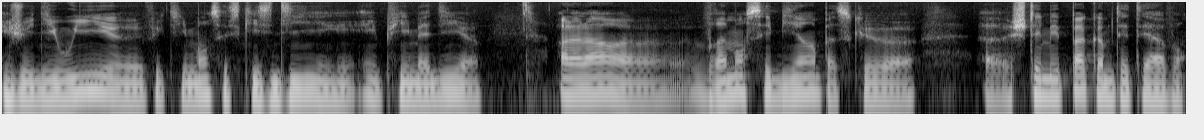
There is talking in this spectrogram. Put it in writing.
Et je lui ai dit Oui, effectivement, c'est ce qui se dit. Et puis il m'a dit ah là là, euh, vraiment c'est bien parce que euh, euh, je t'aimais pas comme t'étais avant.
